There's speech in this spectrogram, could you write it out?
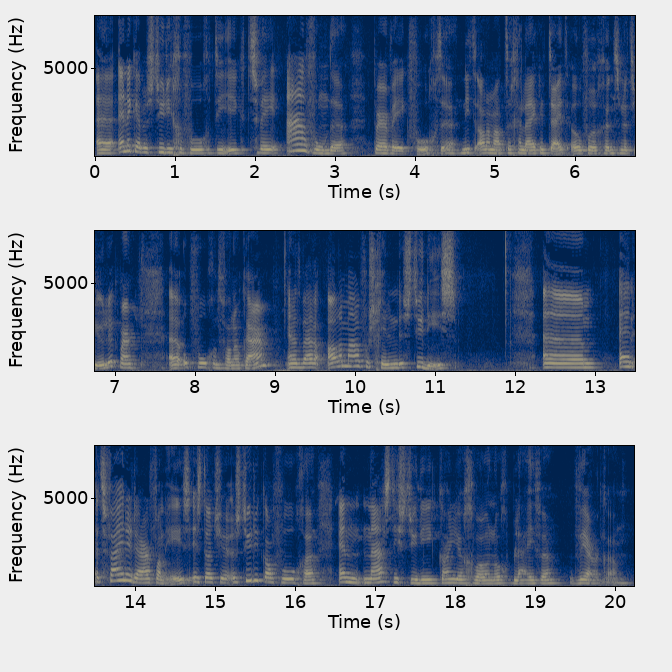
Uh, en ik heb een studie gevolgd die ik twee avonden per week volgde. Niet allemaal tegelijkertijd overigens natuurlijk, maar uh, opvolgend van elkaar. En het waren allemaal verschillende studies. Um, en het fijne daarvan is, is dat je een studie kan volgen en naast die studie kan je gewoon nog blijven werken.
